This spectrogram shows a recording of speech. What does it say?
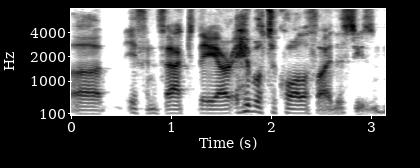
uh, if in fact they are able to qualify this season.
